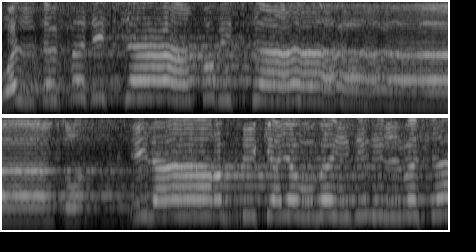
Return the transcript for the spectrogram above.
والتفت الساق بالساق إلى ربك يومئذ المساق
